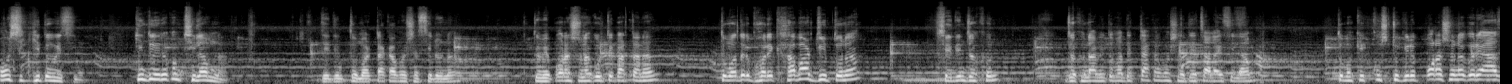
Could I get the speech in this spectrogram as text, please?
অশিক্ষিত হয়েছি। কিন্তু এরকম ছিলাম না। যেদিন তোমার টাকা পয়সা ছিল না তুমি পড়াশোনা করতে পারতা না। তোমাদের ঘরে খাবার জুটতো না? সেদিন যখন যখন আমি তোমাদের টাকা পয়সা দিয়ে চালাইছিলাম, তোমাকে কষ্ট করে পড়াশোনা করে আজ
